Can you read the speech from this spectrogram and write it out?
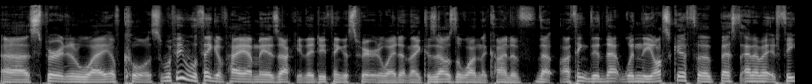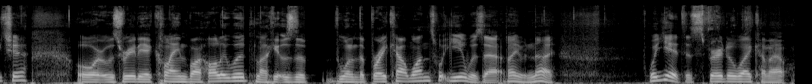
Uh, Spirited Away, of course. When people think of Hayao Miyazaki, they do think of Spirited Away, don't they? Because that was the one that kind of that I think did that win the Oscar for best animated feature, or it was really acclaimed by Hollywood. Like it was the one of the breakout ones. What year was that? I don't even know. What yeah, did Spirited Away come out?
